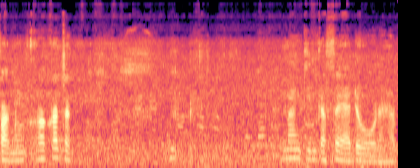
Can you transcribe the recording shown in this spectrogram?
ฝั่งนู้นเขาก็จะนั่งกินกาแฟดูนะครับ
